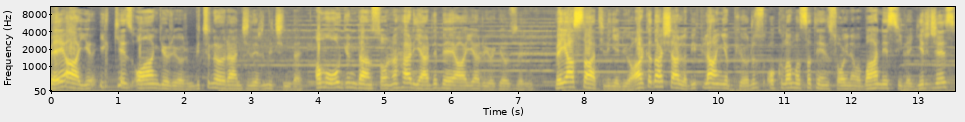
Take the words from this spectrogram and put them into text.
BA'yı ilk kez o an görüyorum bütün öğrencilerin içinde. Ama o günden sonra her yerde BA'yı arıyor gözlerim. Ve yaz tatili geliyor. Arkadaşlarla bir plan yapıyoruz. Okula masa tenisi oynama bahanesiyle gireceğiz.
